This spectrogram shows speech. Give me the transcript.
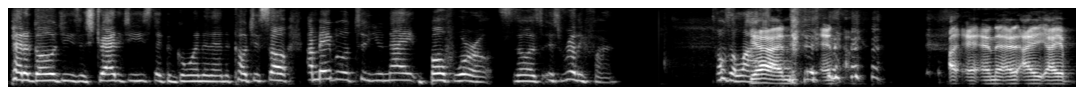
pedagogies and strategies that could go into that and the coaches. So I'm able to unite both worlds. So it's, it's really fun. That was a lot. Yeah, and and I, and I, I,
